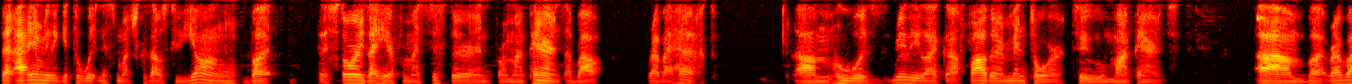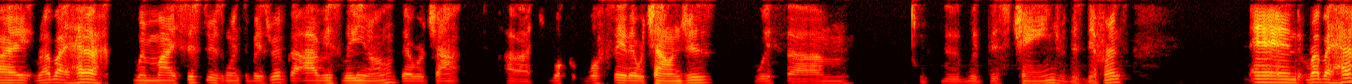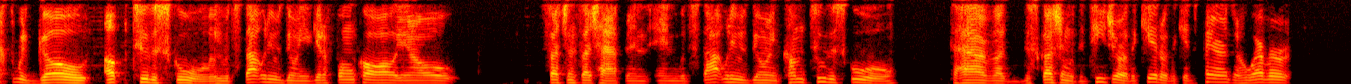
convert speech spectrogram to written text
that I didn't really get to witness much because I was too young, but the stories I hear from my sister and from my parents about Rabbi Hecht, um, who was really like a father and mentor to my parents. Um, but Rabbi Rabbi Hecht, when my sisters went to Beis Rivka, obviously, you know, there were cha- uh, we'll, we'll say there were challenges with um, the, with this change, with this difference. And Rabbi Hecht would go up to the school. He would stop what he was doing. He'd get a phone call, you know, such and such happened and would stop what he was doing, come to the school to have a discussion with the teacher or the kid or the kid's parents or whoever.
